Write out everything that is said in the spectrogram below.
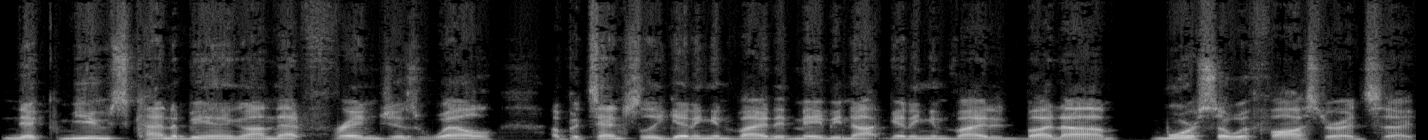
Nick Muse kind of being on that fringe as well, of potentially getting invited, maybe not getting invited, but um, more so with Foster, I'd say.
